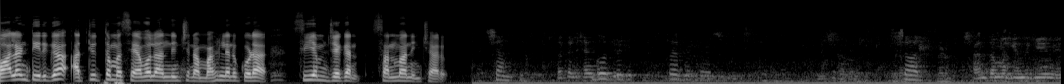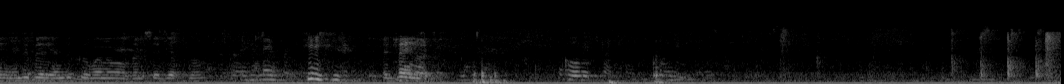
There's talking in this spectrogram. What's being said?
వాలంటీర్గా అత్యుత్తమ సేవలు అందించిన మహిళను కూడా సీఎం జగన్ సన్మానించారు. ఎందుకు మనం COVID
